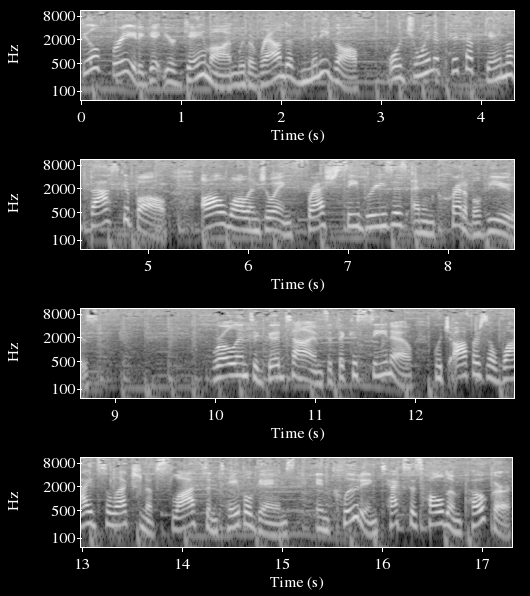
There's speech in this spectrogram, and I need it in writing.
Feel free to get your game on with a round of mini golf or join a pickup game of basketball, all while enjoying fresh sea breezes and incredible views. Roll into good times at the casino, which offers a wide selection of slots and table games, including Texas Hold'em poker,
